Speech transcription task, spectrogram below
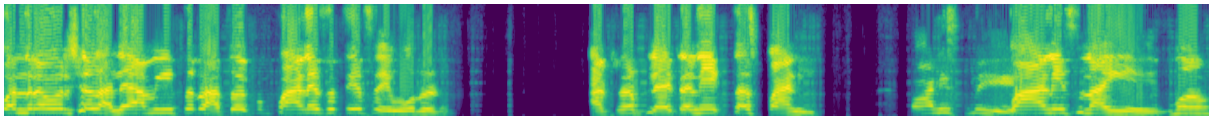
पंधरा वर्ष झाले आम्ही इथं राहतोय पण पाण्याचं तेच आहे ओरड. अठरा फ्लॅट आणि एक तास पाणी. पाणीच नाही पाणीच नाहीये मग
